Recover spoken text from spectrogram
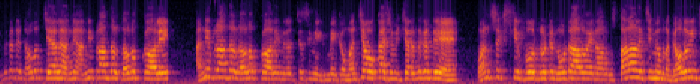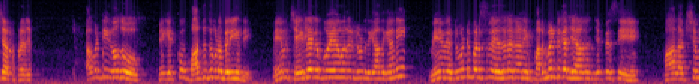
ఎందుకంటే డెవలప్ చేయాలి. అన్ని అన్ని ప్రాంతాలు డెవలప్ కావాలి. అన్ని ప్రాంతాలు డెవలప్ కావాలి మీరు వచ్చేసి మీకు మీకు మంచి అవకాశం ఇచ్చారు. ఎందుకంటే వన్ సిక్స్టీ ఫోర్ నూట నూట అరవై నాలుగు స్థానాలు ఇచ్చి మిమ్మల్ని గౌరవించారు ప్రజలు. కాబట్టి ఈ రోజు మీకు ఎక్కువ బాధ్యత కూడా పెరిగింది. మేము చేయలేకపోయామనేటువంటిది కాదు కానీ మేము ఎటువంటి పరిస్థితులు ఏదైనా కానీ పర్మనెంట్గా చేయాలని చెప్పేసి మా లక్ష్యం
